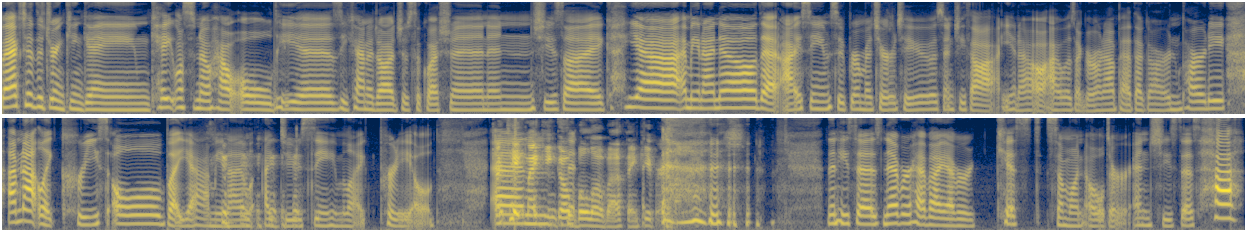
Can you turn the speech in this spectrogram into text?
Back to the drinking game. Kate wants to know how old he is. He kind of dodges the question, and she's like, Yeah, I mean, I know that I seem super mature too. since she thought, you know, I was a grown up at the garden party. I'm not like crease old, but yeah, I mean, I, I do seem like pretty old. I take my Ginkgo th- biloba. Thank you very much. then he says, Never have I ever kissed someone older. And she says, Ha!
